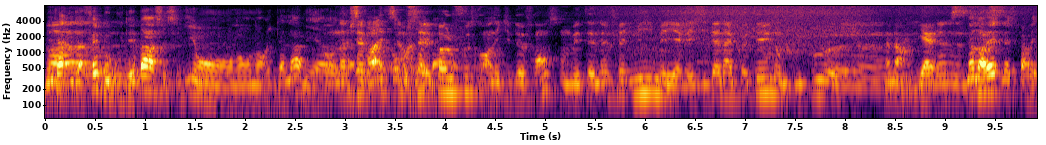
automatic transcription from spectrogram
Il a, il a fait beaucoup de débats, ceci dit, on, on en rigole là, mais... euh, On ne savait, pas où le foutre en équipe de France. On mettait 9,5, mais il y avait Zidane à côté, donc du coup. euh, Non, non, il y a- Zidane- Non, non, laisse, laisse parler.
